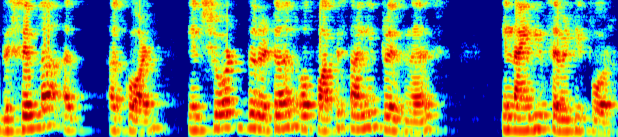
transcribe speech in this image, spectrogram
The Simla Accord ensured the return of Pakistani prisoners in 1974.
